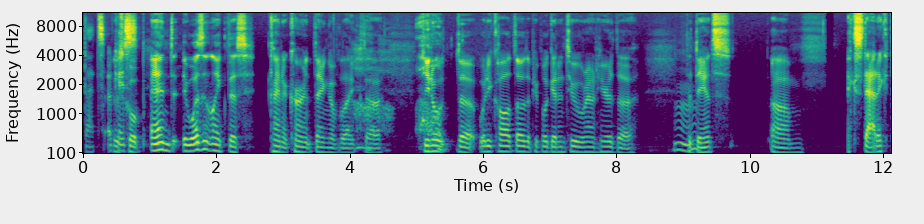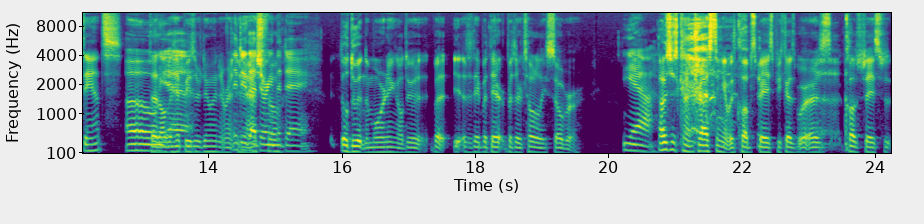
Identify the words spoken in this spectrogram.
That's it okay. was cool, and it wasn't like this kind of current thing of like the. Do you know the what do you call it though? that people get into around here the Hmm. the dance, um, ecstatic dance Oh, that all yeah. the hippies are doing. in- They do that during the Asheville. day. They'll do it in the morning. I'll do it, but day, but they're but they're totally sober. Yeah. I was just contrasting it with Club Space because whereas Club Space was-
